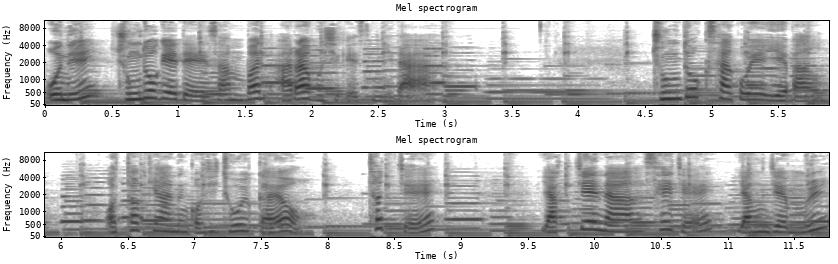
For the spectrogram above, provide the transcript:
오늘 중독에 대해서 한번 알아보시겠습니다. 중독 사고의 예방 어떻게 하는 것이 좋을까요? 첫째, 약재나 세제, 양잿물,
